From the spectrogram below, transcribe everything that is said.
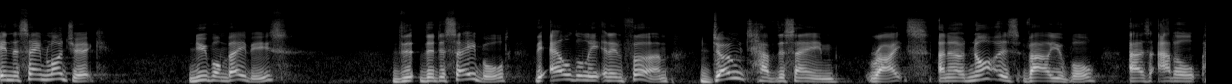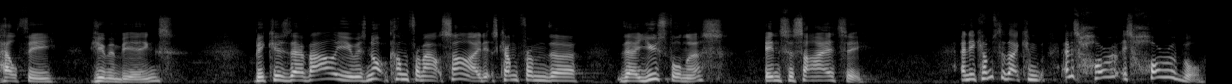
in the same logic, newborn babies, the, the disabled, the elderly and infirm don't have the same rights and are not as valuable as adult, healthy human beings because their value has not come from outside, it's come from the, their usefulness in society. And he comes to that, and it's, hor- it's horrible.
